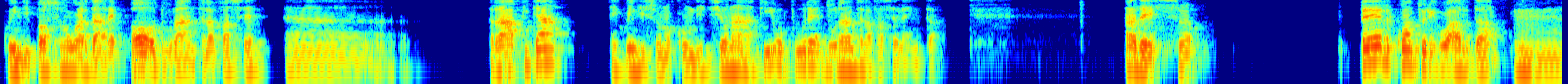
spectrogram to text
Quindi possono guardare o durante la fase eh, rapida e quindi sono condizionati oppure durante la fase lenta. Adesso, per quanto riguarda mh, mm,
